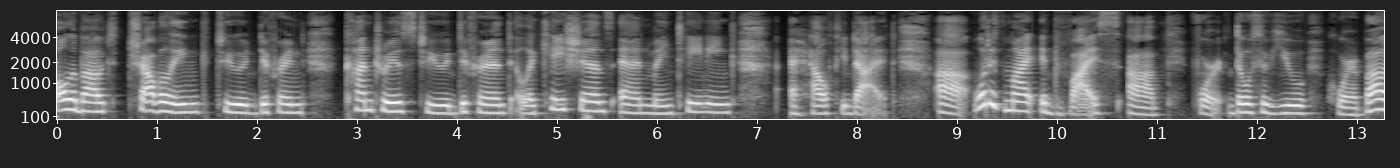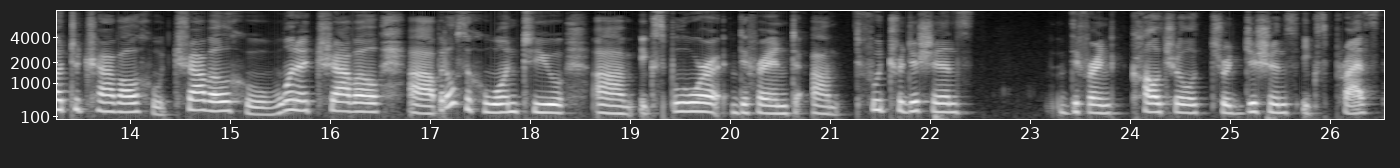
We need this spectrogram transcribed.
all about traveling to different countries, to different locations, and maintaining a healthy diet. Uh, what is my advice uh, for those of you who are about to travel, who travel, who want to travel, uh, but also who want to um, explore different um, food traditions, different cultural traditions expressed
